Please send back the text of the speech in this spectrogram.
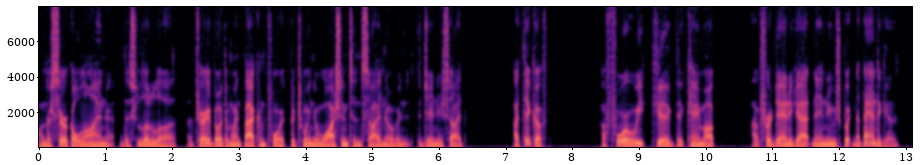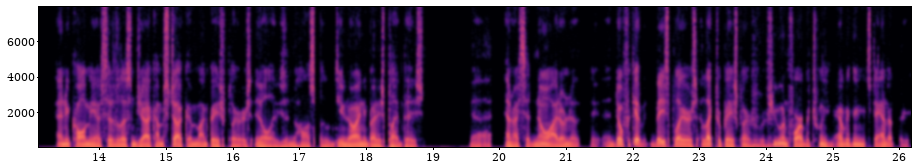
on the Circle Line, this little uh, ferry boat that went back and forth between the Washington side and over the Virginia side. I think a, a four week gig that came up uh, for Danny Gatton, and he was putting the band together. And he called me. I said, "Listen, Jack, I'm stuck, and my bass player is ill. He's in the hospital. Do you know anybody who's played bass?" Yeah. And I said, "No, I don't know." And don't forget, bass players, electric bass players, were few and far between. Everything stand up bass.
